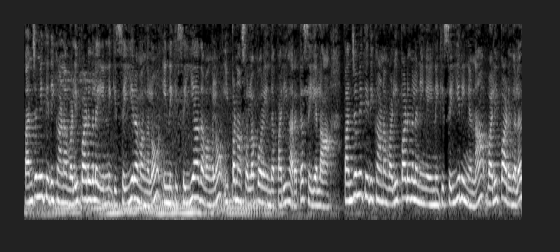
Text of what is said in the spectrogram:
பஞ்சமி திதிக்கான வழிபாடுகளை இன்னைக்கு செய்யறவங்களும் இன்னைக்கு செய்யாதவங்களும் இப்ப நான் சொல்ல போற இந்த பரிகாரத்தை செய்யலாம். பஞ்சமி திதிக்கான வழிபாடுகளை நீங்க இன்னைக்கு செய்யறீங்கன்னா வழிபாடுகளை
